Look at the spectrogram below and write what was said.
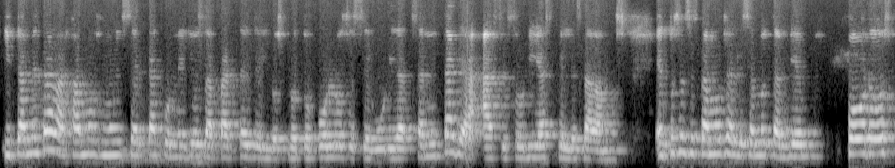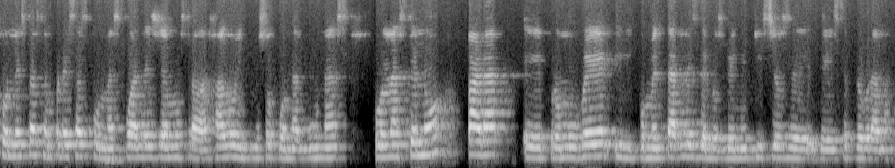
y también trabajamos muy cerca con ellos la parte de los protocolos de seguridad sanitaria, asesorías que les dábamos. Entonces estamos realizando también foros con estas empresas con las cuales ya hemos trabajado, incluso con algunas con las que no, para eh, promover y comentarles de los beneficios de, este programa.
